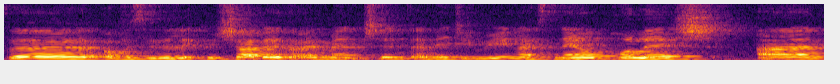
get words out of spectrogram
the obviously the liquid shadow that I mentioned, and they do really nice nail polish and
